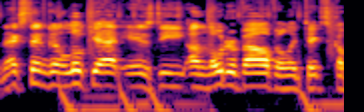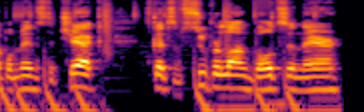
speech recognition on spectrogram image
The next thing I'm going to look at is the unloader valve. It only takes a couple minutes to check. Got some super long bolts in there.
